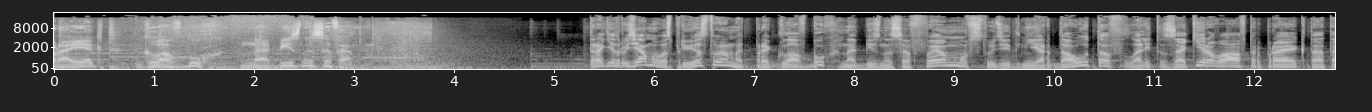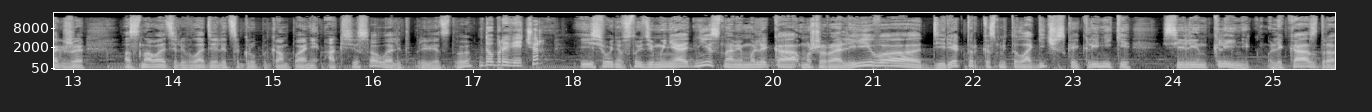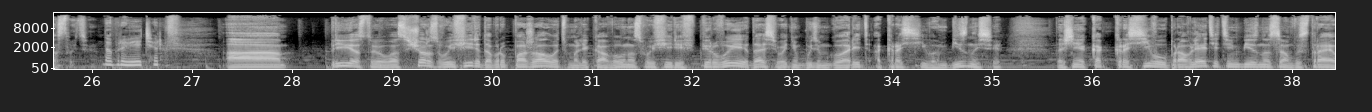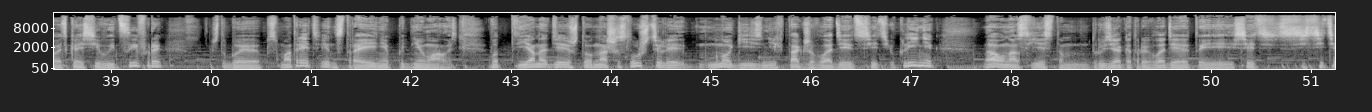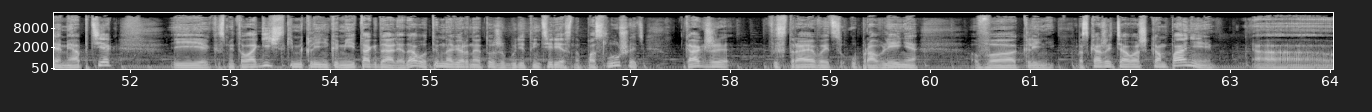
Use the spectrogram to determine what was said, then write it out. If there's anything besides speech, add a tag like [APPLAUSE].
Проект «Главбух» на бизнес ФМ. Дорогие друзья, мы вас приветствуем. Это проект «Главбух» на Бизнес ФМ. В студии Даниил Даутов, Лолита Закирова, автор проекта, а также основатель и владелица группы компаний «Аксиса». Лолита, приветствую. Добрый вечер. И сегодня в студии мы не одни. С нами Малика Машаралиева, директор косметологической клиники «Селин Клиник». Малика, здравствуйте. Добрый вечер. А, приветствую вас еще раз в эфире. Добро пожаловать, Малика. Вы у нас в эфире впервые. Да, сегодня будем говорить о красивом бизнесе. Точнее, как красиво управлять этим бизнесом, выстраивать красивые цифры, чтобы посмотреть, и настроение поднималось. Вот я надеюсь, что наши слушатели, многие из них также владеют сетью клиник, да, у нас есть там друзья, которые владеют и сеть, сетями аптек, и косметологическими клиниками и так далее. Да? Вот им, наверное, тоже будет интересно послушать, как же выстраивается управление в клиник. Расскажите о вашей компании,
